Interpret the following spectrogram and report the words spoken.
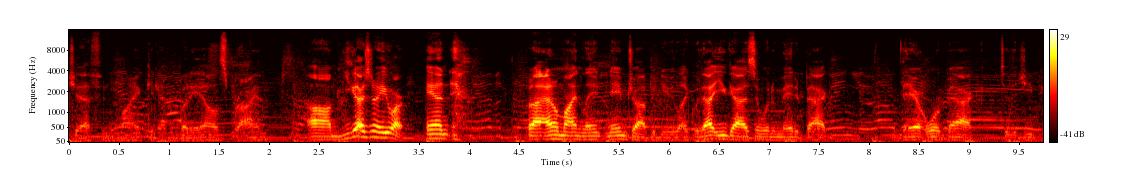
Jeff and Mike and everybody else, Brian. Um, you guys know who you are, and but I don't mind name dropping you. Like without you guys, I would have made it back there or back to the GP.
